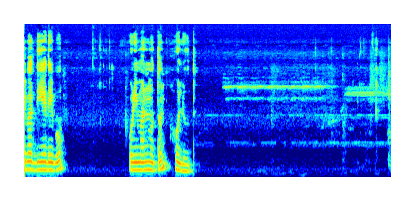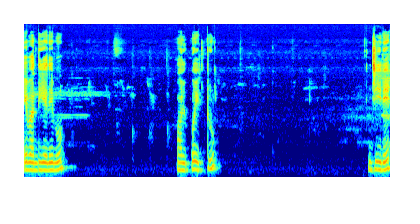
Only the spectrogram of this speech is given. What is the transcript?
এবার দিয়ে দেব পরিমাণ মতন হলুদ। এবার দিয়ে দেব অল্প একটু জিরের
